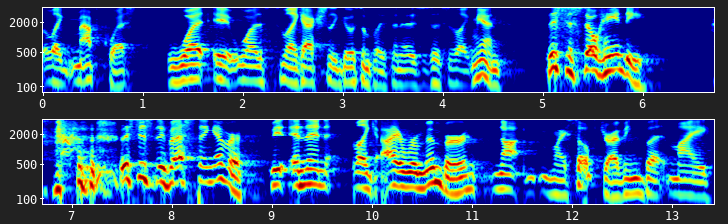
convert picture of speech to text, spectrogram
like MapQuest what it was to like actually go someplace, and it was just like, man, this is so handy. this is the best thing ever. And then, like, I remember not myself driving, but my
